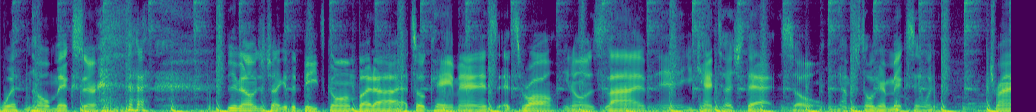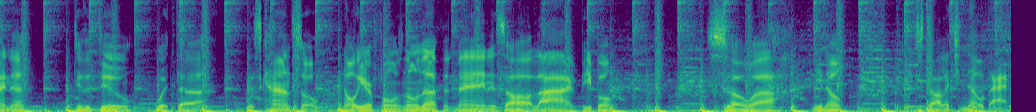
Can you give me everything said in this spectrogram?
with no mixer. you know, I'm just trying to get the beats going, but uh, that's okay, man. It's it's raw, you know, it's live, and you can't touch that. So I'm just over here mixing with, trying to do do with uh, this console. No earphones, no nothing, man. It's all live, people. So uh, you know, just thought I'll let you know that.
